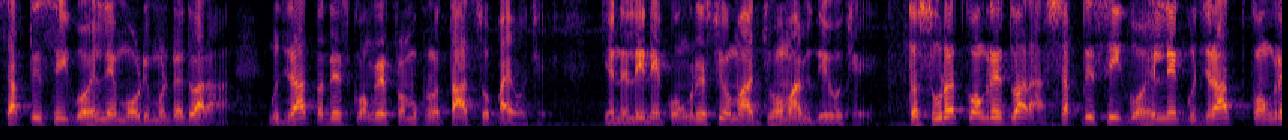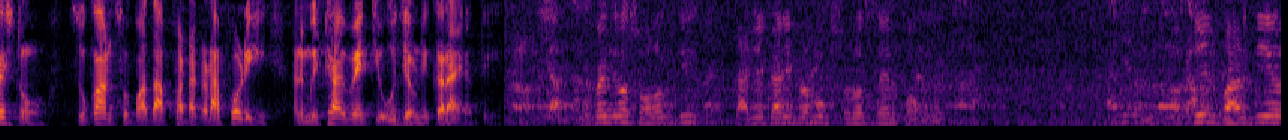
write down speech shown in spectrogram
શક્તિસિંહ ગોહિલને મોવડી મંડળ દ્વારા ગુજરાત પ્રદેશ કોંગ્રેસ પ્રમુખનો તાજ સોંપાયો છે, જેને લઈને કોંગ્રેસીઓમાં જોમ આવી ગયો છે. તો સુરત કોંગ્રેસ દ્વારા શક્તિસિંહ ગોહિલને ગુજરાત કોંગ્રેસનો સુકાન સોંપાતા ફટાકડા ફોડી અને મીઠાઈ વેચી ઉજવણી કરાઈ હતી. ભૂપેન્દ્ર સોલંકી, કાર્યકારી પ્રમુખ, સુરત શહેર કોંગ્રેસ. અખિલ ભારતીય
